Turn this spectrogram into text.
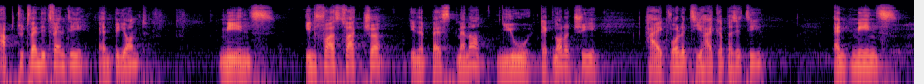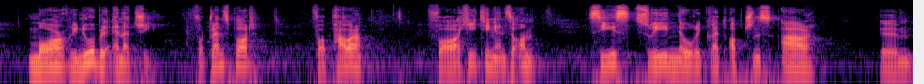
up to 2020 and beyond, means infrastructure in a best manner, new technology, high quality, high capacity, and means more renewable energy for transport, for power, for heating, and so on. These three no regret options are um,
